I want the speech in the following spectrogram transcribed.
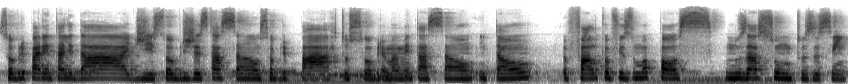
sobre parentalidade, sobre gestação, sobre parto, sobre amamentação. Então, eu falo que eu fiz uma pós nos assuntos assim,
